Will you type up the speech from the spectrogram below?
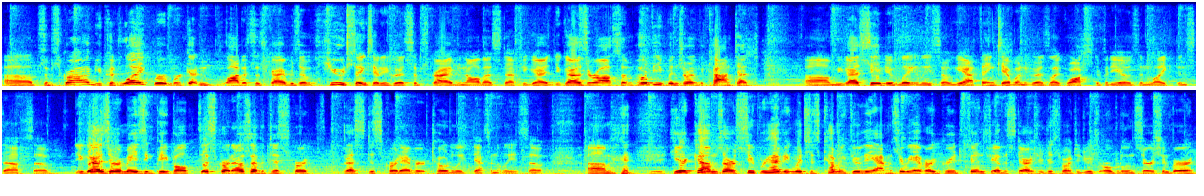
uh, subscribe, you could like. We're, we're getting a lot of subscribers. A huge thanks to anyone who has subscribed and all that stuff. You guys, you guys are awesome. Hope you've been enjoying the content. Um, you guys to have lately, so yeah, thank you everyone who has like watched the videos and liked and stuff. So you guys are amazing people. Discord, I also have a Discord, best Discord ever, totally, definitely. So um, here comes our Super Heavy, which is coming through the atmosphere. We have our grid fins. We have the Starship just about to do its orbital insertion burn.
